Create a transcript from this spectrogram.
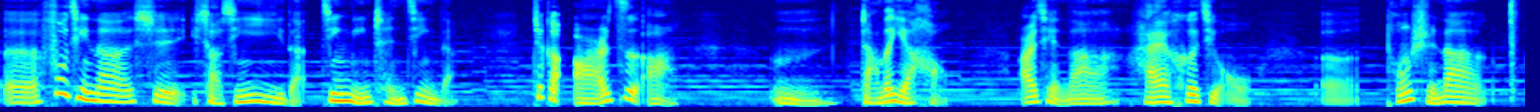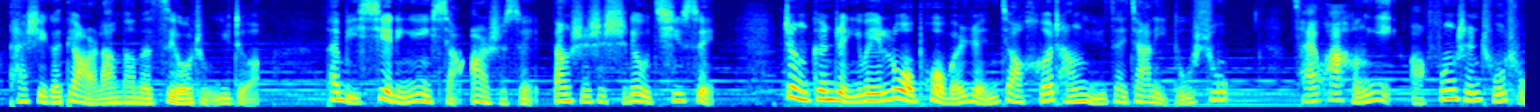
呃，父亲呢是小心翼翼的，精明沉静的。这个儿子啊，嗯，长得也好，而且呢还爱喝酒，呃，同时呢，他是一个吊儿郎当的自由主义者。他比谢灵运小二十岁，当时是十六七岁，正跟着一位落魄文人叫何长瑜在家里读书，才华横溢啊，风神楚楚，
